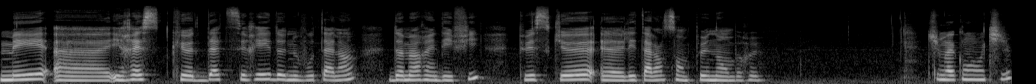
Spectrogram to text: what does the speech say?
Mais euh, il reste que d'attirer de nouveaux talents demeure un défi puisque euh, les talents sont peu nombreux. Tu m'as convaincu.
